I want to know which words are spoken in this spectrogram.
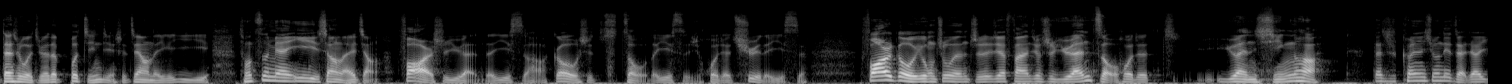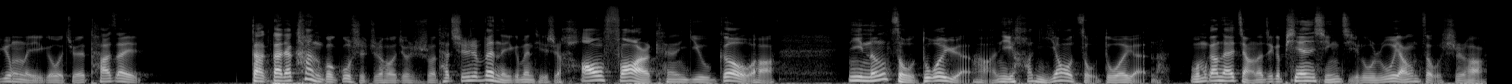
但是我觉得不仅仅是这样的一个意义，从字面意义上来讲，far 是远的意思哈，go 是走的意思或者去的意思，far go 用中文直接翻就是远走或者远行哈。但是科恩兄弟在这用了一个，我觉得他在大大家看过故事之后，就是说他其实问的一个问题是 How far can you go 哈？你能走多远哈？你好，你要走多远呢？我们刚才讲的这个偏行几路，如羊走失哈。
